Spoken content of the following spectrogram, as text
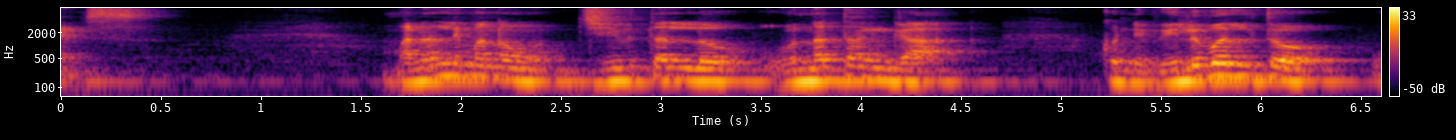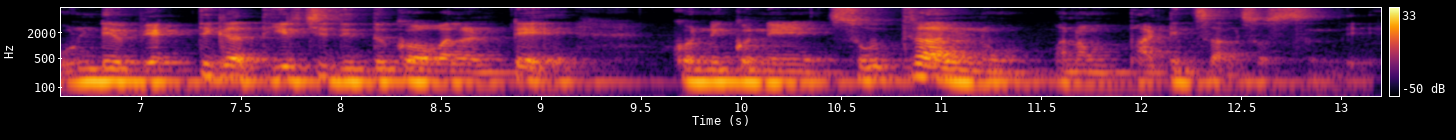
ఫ్రెండ్స్ మనల్ని మనం జీవితంలో ఉన్నతంగా కొన్ని విలువలతో ఉండే వ్యక్తిగా తీర్చిదిద్దుకోవాలంటే కొన్ని కొన్ని సూత్రాలను మనం పాటించాల్సి వస్తుంది.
